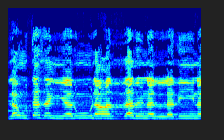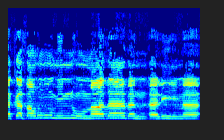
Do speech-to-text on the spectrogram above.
لو تزيلوا لعذبنا الذين كفروا منهم عذابا أليما.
